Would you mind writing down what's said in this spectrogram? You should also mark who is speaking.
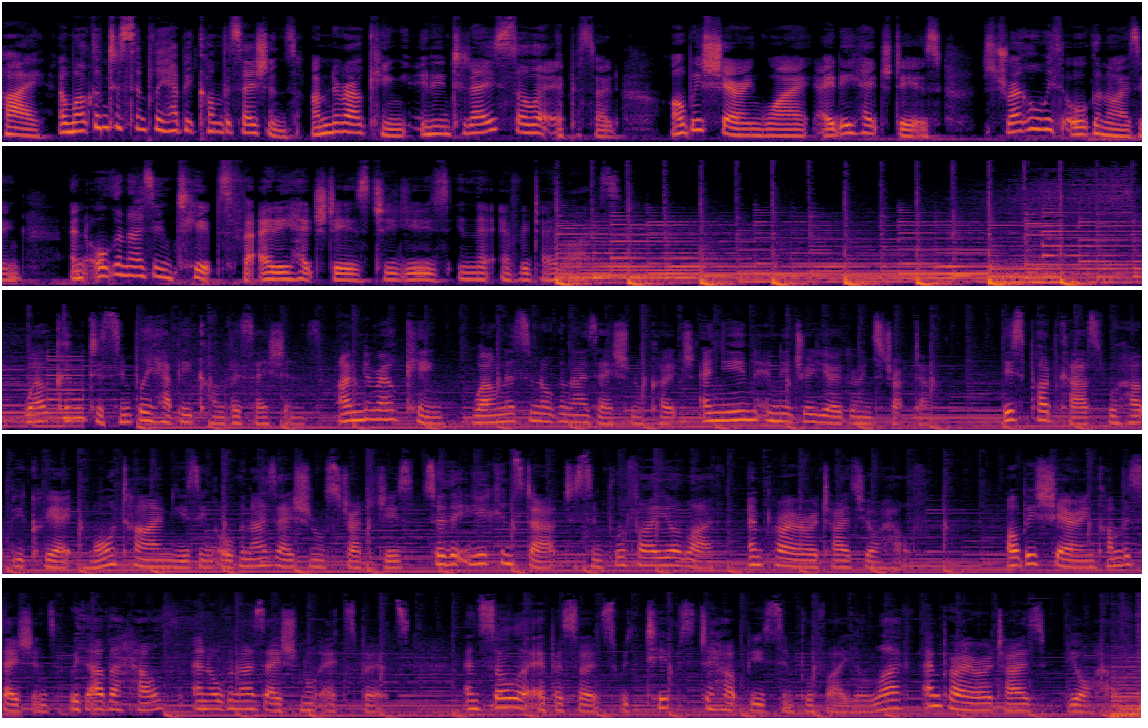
Speaker 1: Hi, and welcome to Simply Happy Conversations. I'm Narelle King, and in today's solo episode, I'll be sharing why ADHDers struggle with organizing and organizing tips for ADHDers to use in their everyday lives. Welcome to Simply Happy Conversations. I'm Narelle King, wellness and organizational coach and yin and nidra yoga instructor. This podcast will help you create more time using organizational strategies so that you can start to simplify your life and prioritize your health. I'll be sharing conversations with other health and organizational experts and solo episodes with tips to help you simplify your life and prioritize your health.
